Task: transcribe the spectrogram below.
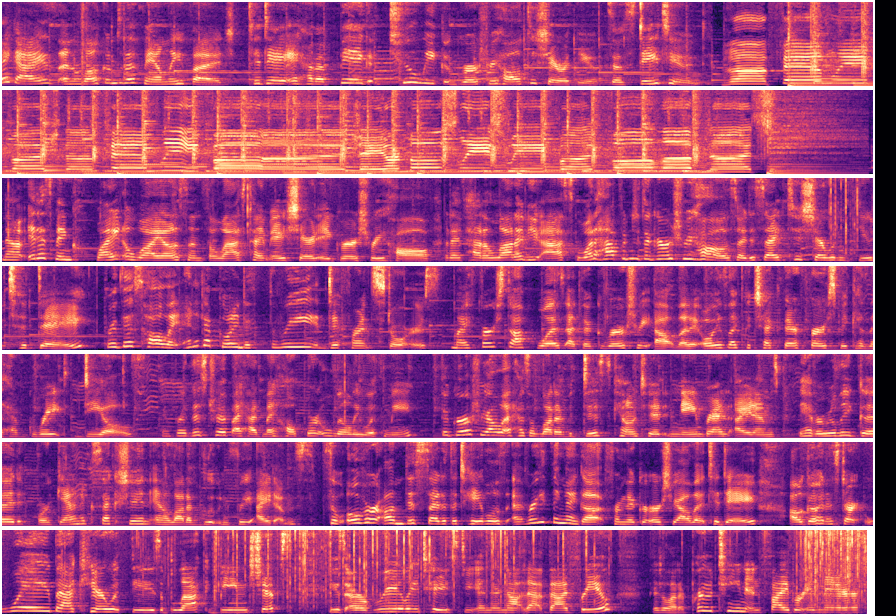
Hey guys, and welcome to the Family Fudge. Today I have a big two-week grocery haul to share with you, so stay tuned. The Family Fudge, the Family Fudge. They are mostly sweet but full of nuts. Now, it has been quite a while since the last time I shared a grocery haul, but I've had a lot of you ask what happened to the grocery haul, so I decided to share one with you today. For this haul, I ended up going to three different stores. My first stop was at the grocery outlet. I always like to check there first because they have great deals. And for this trip, I had my helper Lily with me. The grocery outlet has a lot of discounted name brand items. They have a really good organic section and a lot of gluten-free items. So over on this side of the table is everything I got from the grocery outlet today. I'll go ahead and start way back here with these black bean chips. These are really tasty and they're not that bad for you. There's a lot of protein and fiber in there.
